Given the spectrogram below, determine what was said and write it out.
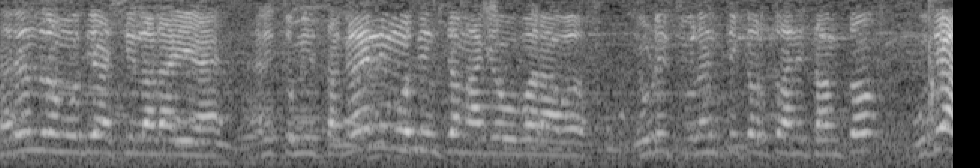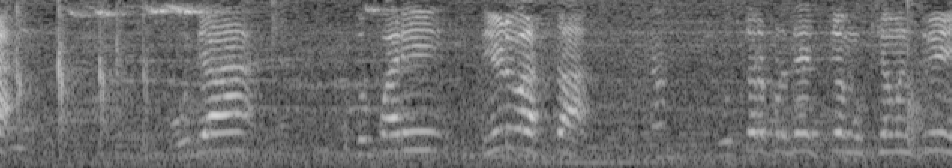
नरेंद्र मोदी अशी लढाई आहे आणि तुम्ही सगळ्यांनी मोदींच्या मागे उभं राहावं. एवढीच विनंती करतो आणि थांबतो. उद्या उद्या दुपारी दीड वाजता उत्तर प्रदेशचे मुख्यमंत्री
